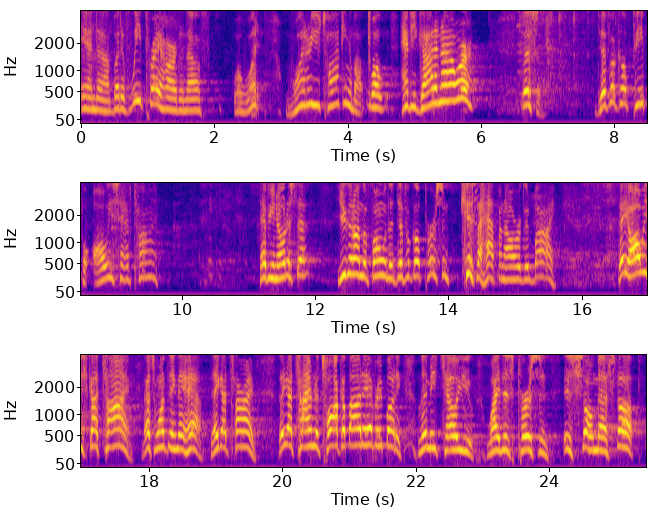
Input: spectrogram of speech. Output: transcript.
And, uh, but if we pray hard enough, well, what, what are you talking about? Well, have you got an hour? Listen, difficult people always have time. Have you noticed that? You get on the phone with a difficult person, kiss a half an hour goodbye. They always got time. That's one thing they have. They got time. They got time to talk about everybody. Let me tell you why this person is so messed up.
